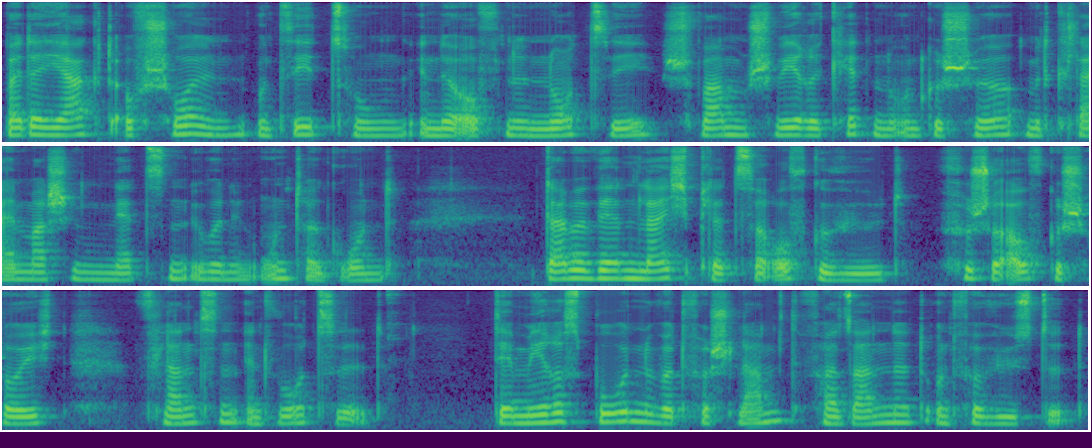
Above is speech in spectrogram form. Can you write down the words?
Bei der Jagd auf Schollen und Seezungen in der offenen Nordsee schwammen schwere Ketten und Geschirr mit kleinmaschigen Netzen über den Untergrund. Dabei werden Laichplätze aufgewühlt, Fische aufgescheucht, Pflanzen entwurzelt. Der Meeresboden wird verschlammt, versandet und verwüstet.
